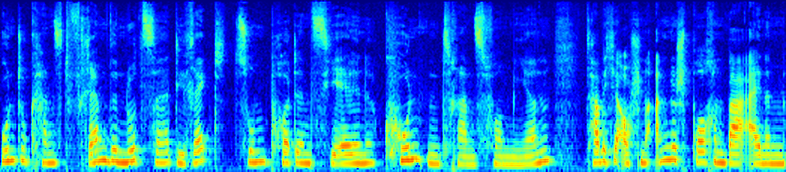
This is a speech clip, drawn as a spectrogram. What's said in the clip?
und du kannst fremde Nutzer direkt zum potenziellen Kunden transformieren. Das habe ich ja auch schon angesprochen bei einem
